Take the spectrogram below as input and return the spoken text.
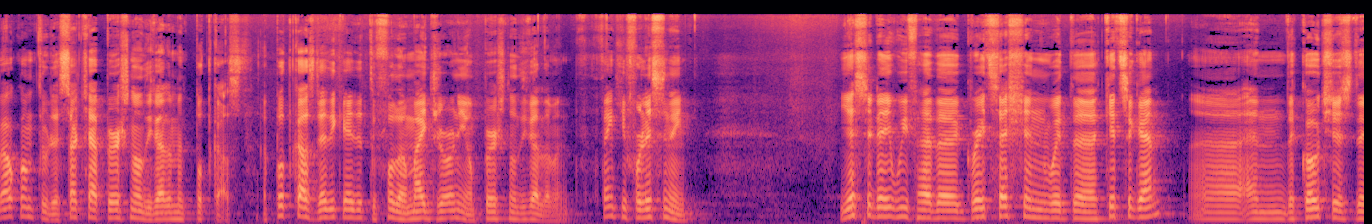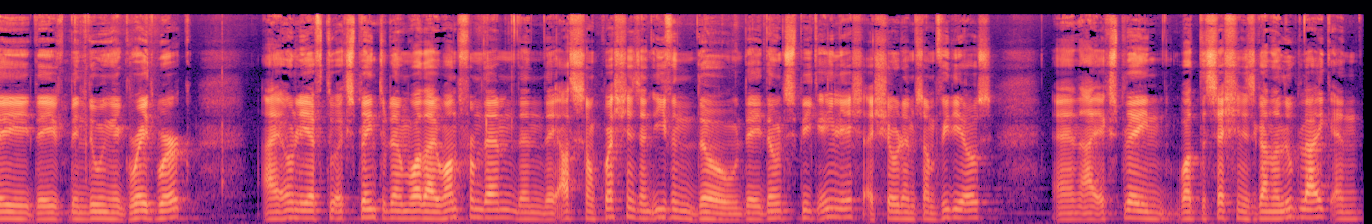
Welcome to the Satya Personal Development Podcast, a podcast dedicated to follow my journey on personal development. Thank you for listening. Yesterday we've had a great session with the kids again, uh, and the coaches they they've been doing a great work. I only have to explain to them what I want from them. Then they ask some questions, and even though they don't speak English, I show them some videos, and I explain what the session is gonna look like and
